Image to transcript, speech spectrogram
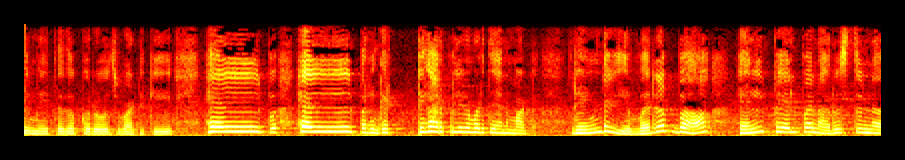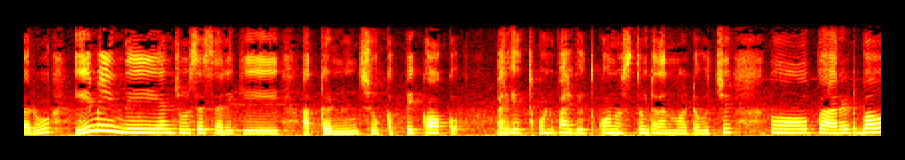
ఏమవుతుంది ఒకరోజు వాటికి? హెల్ప్ హెల్ప్ అని గట్టిగా అరుపులు వినబడతాయి అనమాట రెండు ఎవరబ్బా హెల్ప్ హెల్ప్ అని అరుస్తున్నారు ఏమైంది అని చూసేసరికి అక్కడి నుంచి ఒక పికాక్. పరిగెత్తుకొని పరిగెత్తుకొని వస్తుంటుంది అనమాట వచ్చి ప్యారెట్ బావ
